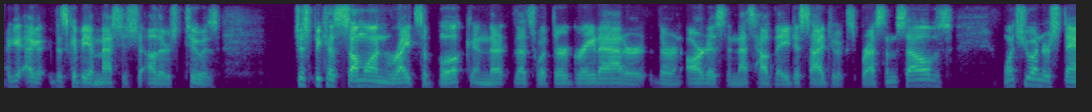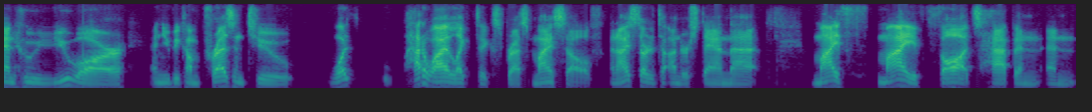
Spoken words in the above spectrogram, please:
I, I, this could be a message to others too. Is just because someone writes a book and that that's what they're great at, or they're an artist and that's how they decide to express themselves. Once you understand who you are and you become present to what, how do I like to express myself? And I started to understand that my my thoughts happen and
